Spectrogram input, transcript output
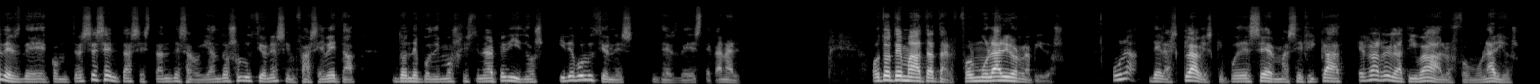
desde Com360 se están desarrollando soluciones en fase beta donde podemos gestionar pedidos y devoluciones desde este canal. Otro tema a tratar, formularios rápidos. Una de las claves que puede ser más eficaz es la relativa a los formularios.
